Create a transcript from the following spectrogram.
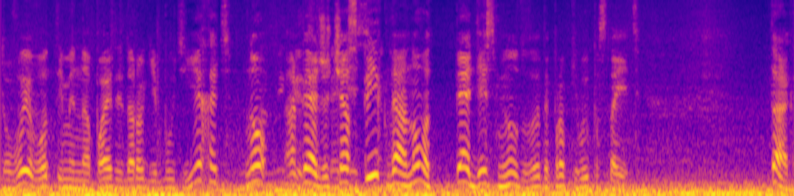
то вы вот именно по этой дороге будете ехать. Но, ну, опять же, час пик, да, ну вот 5-10 минут в этой пробке вы постоите. Так,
